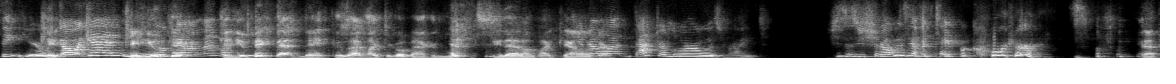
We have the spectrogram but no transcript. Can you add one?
see here we go again. Can you, you can't pick? remember. Can you pick that date? Because I'd like to go back and look- see that on my calendar. You know what? Dr. Laura was right. She says you should always have a tape recorder. so That,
